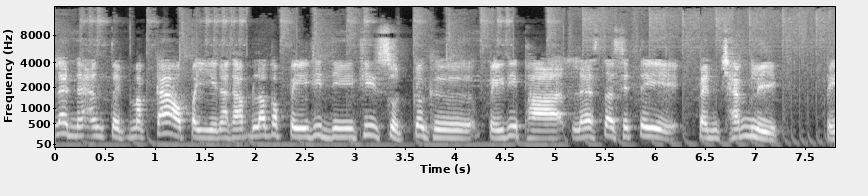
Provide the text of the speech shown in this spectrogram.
เล่นในอังกฤษมา 9 ปีนะครับ แล้วก็ปีที่ดีที่สุดก็คือปีที่พาเลสเตอร์ซิตี้เป็นแชมป์ลีก ปี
